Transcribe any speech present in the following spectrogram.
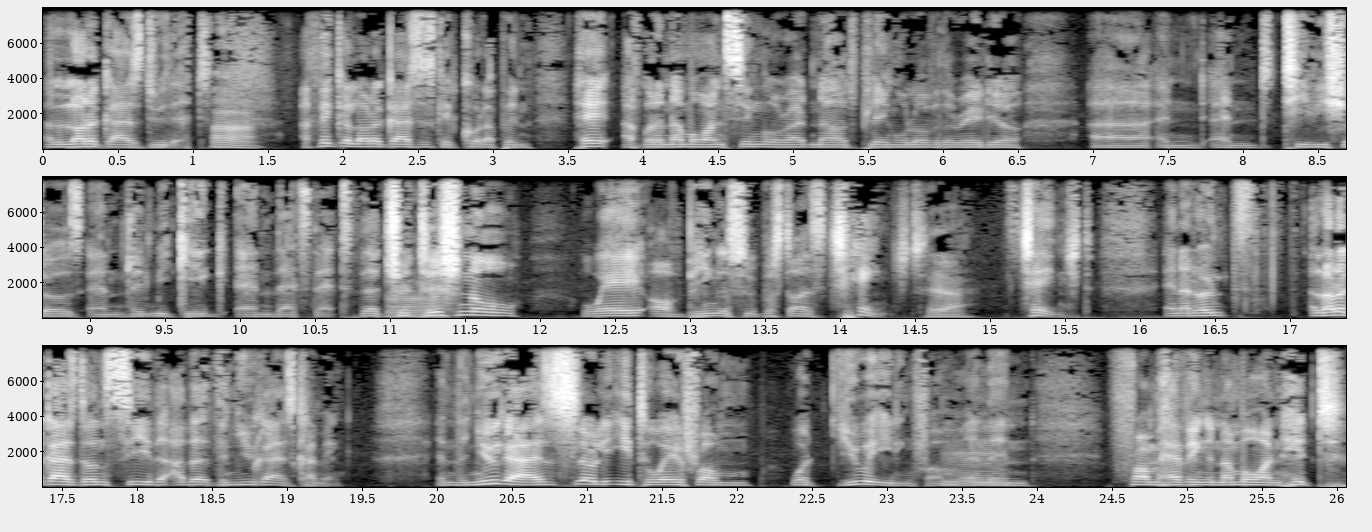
a lot of guys do that. Uh, I think a lot of guys just get caught up in, hey, I've got a number one single right now. It's playing all over the radio, uh, and, and TV shows and let me gig and that's that. The traditional way of being a superstar has changed. yeah. It's changed. And I don't, a lot of guys don't see the other, the new guys coming. And the new guys slowly eat away from what you were eating from. And then from having a number one hit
